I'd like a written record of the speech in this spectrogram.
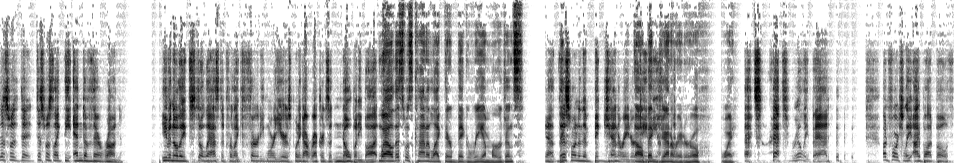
this was this was like the end of their run even though they still lasted for like 30 more years putting out records that nobody bought Well, this was kind of like their big reemergence. yeah this one and then big generator Oh, came big behind. generator. Oh boy. that's that's really bad unfortunately i bought both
